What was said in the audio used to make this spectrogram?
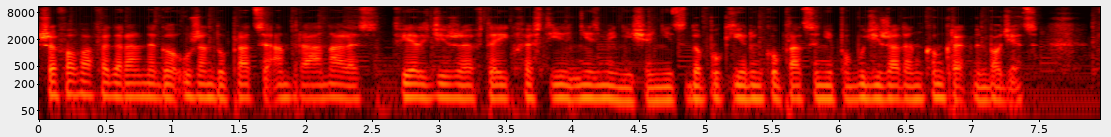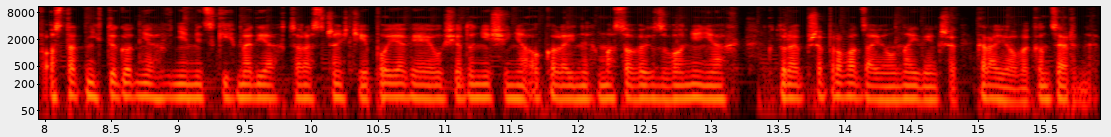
Szefowa Federalnego Urzędu Pracy Andrea Nales twierdzi, że w tej kwestii nie zmieni się nic, dopóki rynku pracy nie pobudzi żaden konkretny bodziec. W ostatnich tygodniach w niemieckich mediach coraz częściej pojawiają się doniesienia o kolejnych masowych zwolnieniach, które przeprowadzają największe krajowe koncerny.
